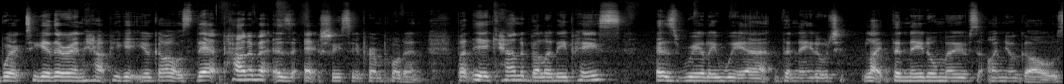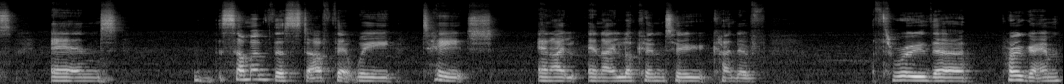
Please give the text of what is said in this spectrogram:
work together and help you get your goals. That part of it is actually super important. But the accountability piece is really where the needle, like the needle moves on your goals. And some of the stuff that we teach and I and I look into kind of through the program,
